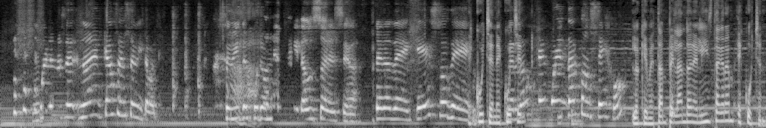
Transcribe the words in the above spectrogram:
bueno, no, sé, no es el caso del Cevita, porque- Se viste el puro Quita un sol el Seba. pero de que eso de. Escuchen, escuchen. ¿Verdad? Ustedes pueden dar consejos. Los que me están pelando en el Instagram, escuchen.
